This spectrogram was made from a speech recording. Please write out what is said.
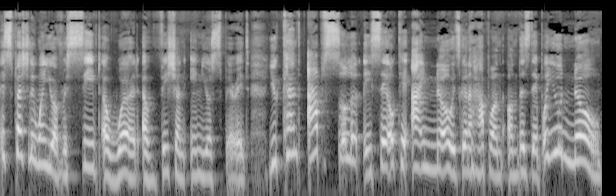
especially when you have received a word, a vision in your spirit. You can't absolutely say, okay, I know it's going to happen on this day, but you know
